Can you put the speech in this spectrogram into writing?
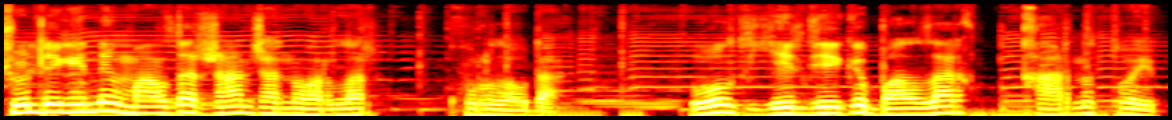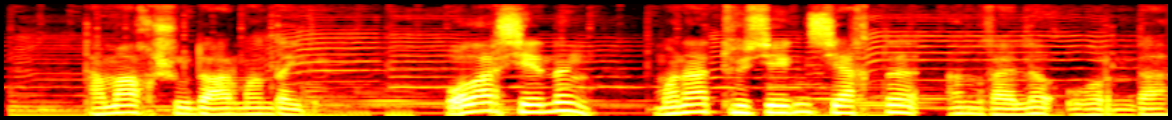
шөлдегеннің малдар жан жануарлар қурылауда ол елдегі балалар қарны тойып тамақ ішуді армандайды. Олар сенің мына төсегің сияқты ыңғайлы орында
